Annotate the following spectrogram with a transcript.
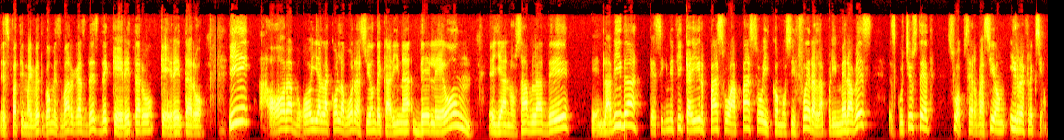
Es Fátima Ivette Gómez Vargas desde Querétaro, Querétaro. Y ahora voy a la colaboración de Karina de León. Ella nos habla de en la vida, que significa ir paso a paso y como si fuera la primera vez. Escuche usted su observación y reflexión.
